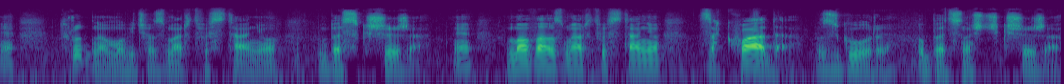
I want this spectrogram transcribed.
Nie? Trudno mówić o zmartwychwstaniu bez krzyża. Nie? Mowa o zmartwychwstaniu zakłada z góry obecność krzyża.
